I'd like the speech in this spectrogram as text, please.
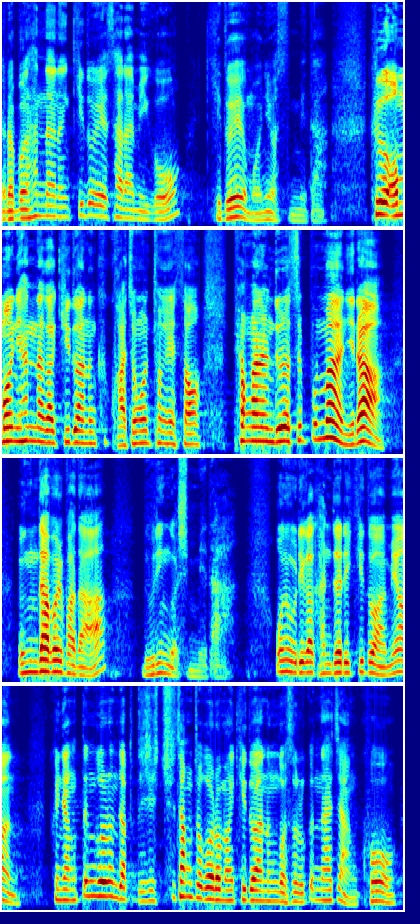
여러분, 한나는 기도의 사람이고 기도의 어머니였습니다. 그 어머니 한나가 기도하는 그 과정을 통해서 평안을 누렸을 뿐만 아니라 응답을 받아 누린 것입니다. 오늘 우리가 간절히 기도하면 그냥 뜬구름 잡듯이 추상적으로만 기도하는 것으로 끝나지 않고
